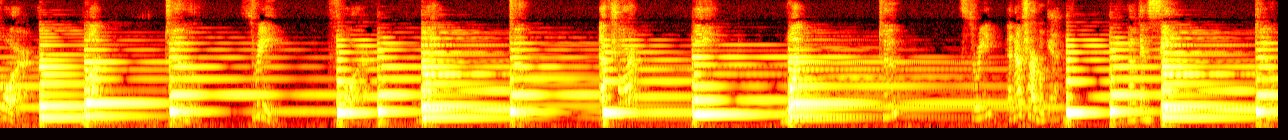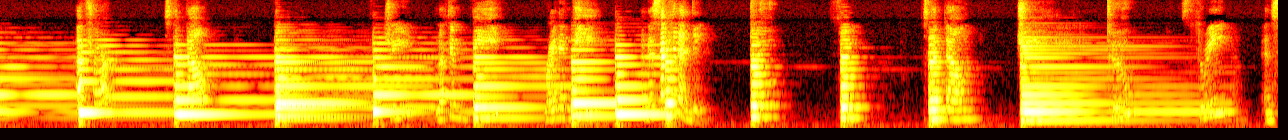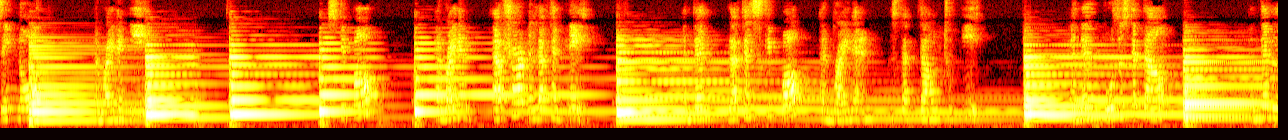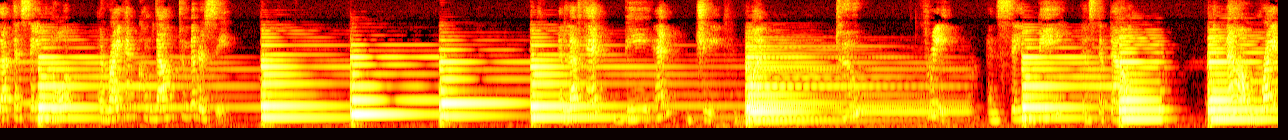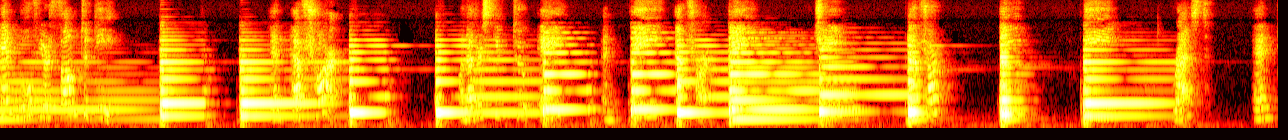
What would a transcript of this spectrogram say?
four. One, two, three, four. One, two, F sharp, E, one, two, three, and F sharp again. Left hand A. And then left hand skip up and right hand step down to E. And then both step down. And then left hand same note and right hand come down to middle C. And left hand B and G. One, two, three. And same B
